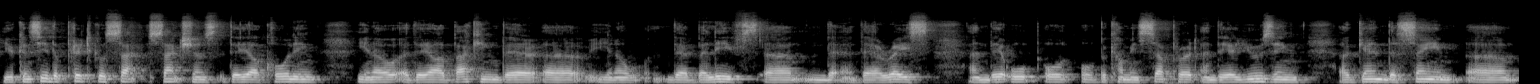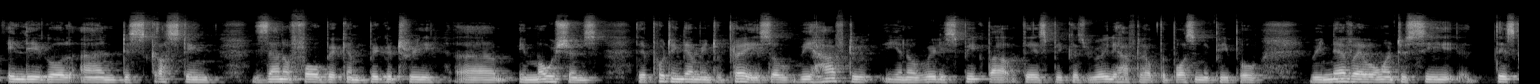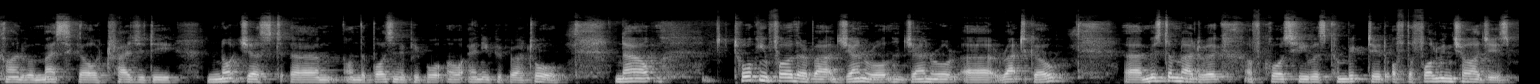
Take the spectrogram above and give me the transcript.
You can see the political sa- sanctions they are calling, you know, they are backing their, uh, you know, their beliefs, um, their, their race and they're all, all, all becoming separate and they're using again the same um, illegal and disgusting xenophobic and bigotry uh, emotions. They're putting them into play. So we have to you know really speak about this because we really have to help the bosnian people. We never ever want to see this kind of a massacre or tragedy, not just um, on the Bosnian people or any people at all. Now, talking further about General General uh, Ratko, uh, Mr. Mladic, of course, he was convicted of the following charges.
